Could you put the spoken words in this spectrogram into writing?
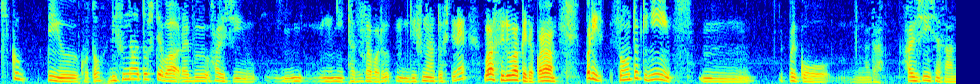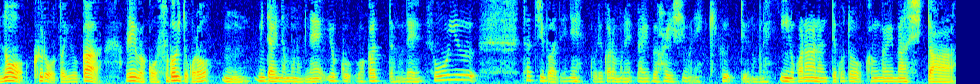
聞くっていうこと、リスナーとしてはライブ配信に携わる、リスナーとしてね、はするわけだから、やっぱりその時に、うん、やっぱりこう、なんだ、配信者さんの苦労というか、あるいはこう、すごいところ、うん、みたいなものもね、よく分かったので、そういう立場でね、これからもね、ライブ配信をね、聞くっていうのもね、いいのかななんてことを考えました。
